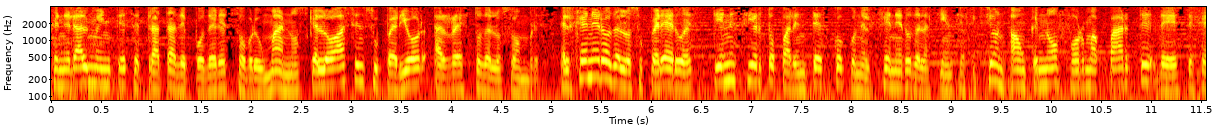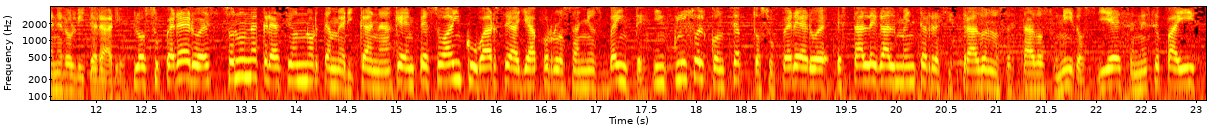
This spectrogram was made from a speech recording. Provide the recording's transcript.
Generalmente se trata de poderes sobrehumanos que lo hacen superior al resto de los hombres. El género de los superhéroes tiene cierto parentesco con el género de la ciencia ficción, aunque no forma parte de este género literario. Los superhéroes son una creación norteamericana que empezó a incubarse allá por los años 20. Incluso el concepto superhéroe está legalmente registrado en los Estados Unidos y es en ese país,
